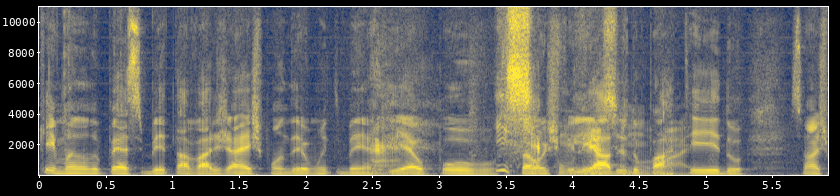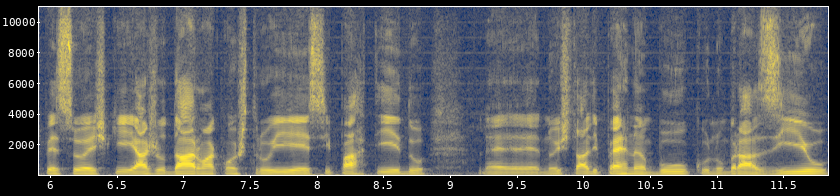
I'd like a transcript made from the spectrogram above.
Quem manda no PSB, Tavares já respondeu muito bem aqui, é o povo, Isso são é os filiados do não vai. partido, são as pessoas que ajudaram a construir esse partido né, no estado de Pernambuco, no Brasil,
